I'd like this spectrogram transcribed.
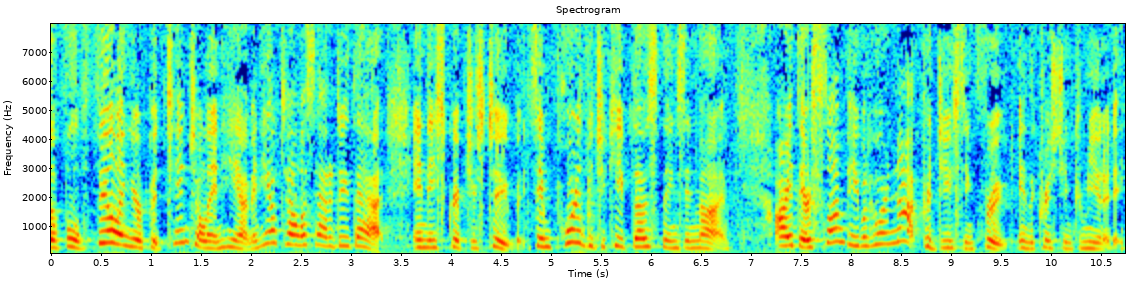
the fulfilling your potential in Him. And He'll tell us how to do that in these scriptures too. But it's important that you keep those things in mind. All right, there are some people who are not producing fruit in the Christian community.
